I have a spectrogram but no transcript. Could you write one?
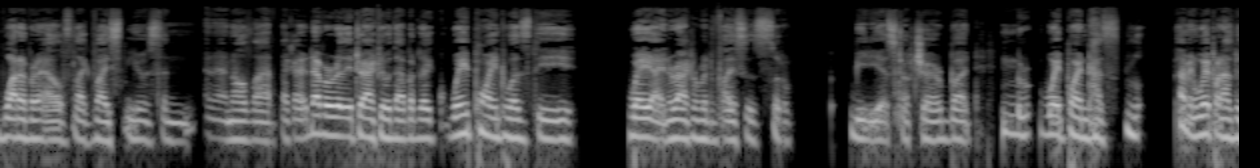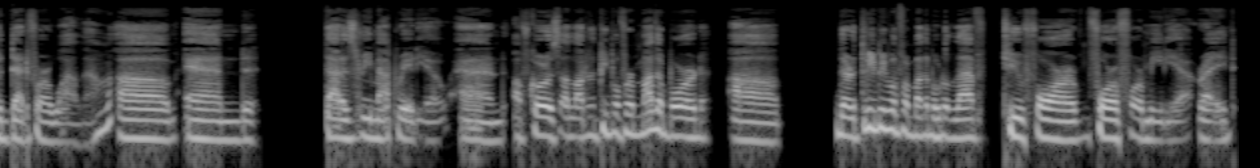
whatever else like Vice News and, and, and all that. Like I never really interacted with that, but like Waypoint was the way I interacted with Vice's sort of media structure. But Waypoint has, I mean, Waypoint has been dead for a while now. Um, and that is Remap Radio. And of course, a lot of the people from Motherboard, uh, there are three people from Motherboard who left, two for 404 Media, right?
